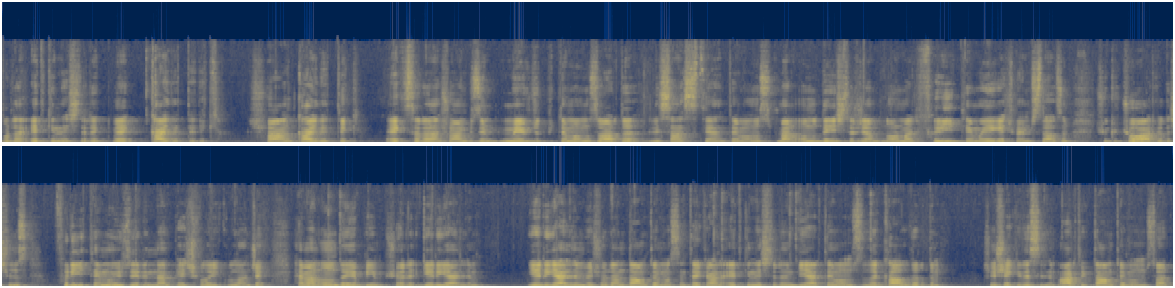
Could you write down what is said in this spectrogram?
buradan etkinleştirdik ve kaydet dedik. Şu an kaydettik. Ekstradan şu an bizim mevcut bir temamız vardı. Lisans isteyen temamız. Ben onu değiştireceğim. Normal free temaya geçmemiz lazım. Çünkü çoğu arkadaşımız free tema üzerinden Pagefly'ı kullanacak. Hemen onu da yapayım. Şöyle geri geldim. Geri geldim ve şuradan down temasını tekrardan etkinleştirdim. Diğer temamızı da kaldırdım. Şu şekilde sildim. Artık down temamız var.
